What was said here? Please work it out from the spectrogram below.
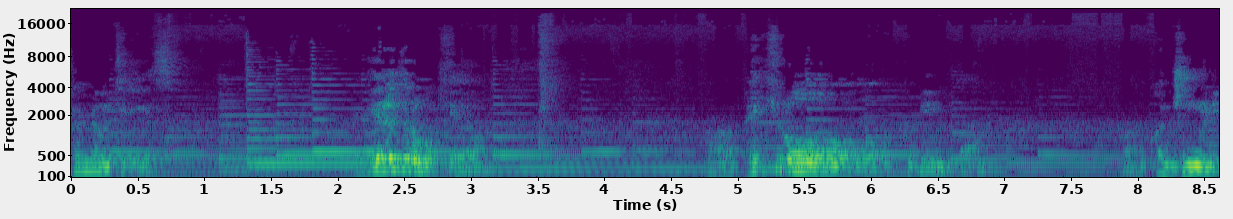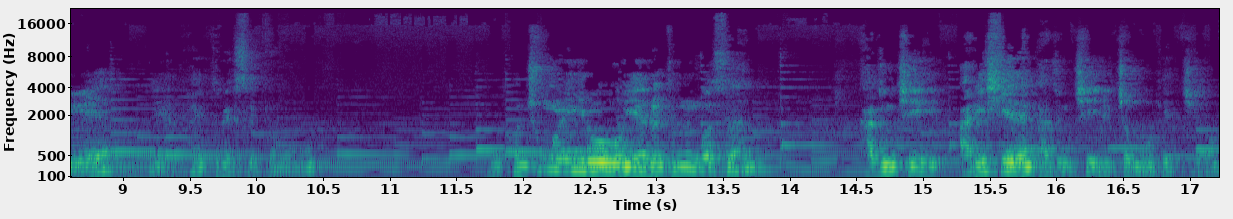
설명을 드리겠습니다. 예를 들어 볼게요. 어, 100kg급입니다. 어, 건축물 위에 파이트를 했을 경우 어, 건축물 위로 예를 드는 것은 가중치 REC에 대한 가중치 1.5겠죠.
